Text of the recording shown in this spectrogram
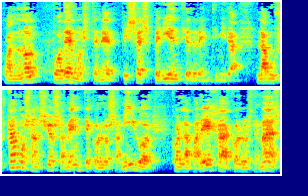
cuando no podemos tener esa experiencia de la intimidad. La buscamos ansiosamente con los amigos, con la pareja, con los demás,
